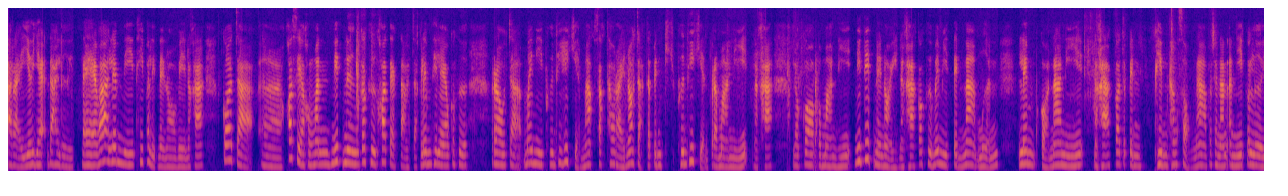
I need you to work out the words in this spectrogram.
อะไรเยอะแยะได้เลย แต่ว่าเล่มนี้ที่ผลิตในนอร์เวย์นะคะ ก็จะข้อเสียของมันนิดนึงก็คือข้อแตกต่างจากเล่มที่แล้วก็คือ เราจะไม่มีพื้นที่ให้เขียนมากสักเท่าไหร่ นอกจากจะเป็นพื้นที่เขียนประมาณนี้นะคะ แล้วก็ประมาณนี้นิดๆหน่อยๆนะคะ ก็คือไม่มีเต็มหน้าเหมือนเล่มก่อนหน้านี้นะคะ ก็จะเป็น พิมพ์ทั้งสองหน้า เพราะฉะนั้นอันนี้ก็เลย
